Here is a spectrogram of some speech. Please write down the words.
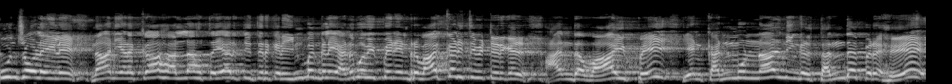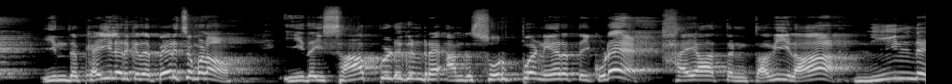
பூஞ்சோலையிலே நான் எனக்காக அல்லாஹ் தயாரித்திருக்கிற இன்பங்களை அனுபவிப்பேன் என்று வாக்களித்து விட்டீர்கள். அந்த வாய்ப்பை என் கண் முன்னால் நீங்கள் தந்த பிறகு இந்த கையில் இருக்கிற பேரிச்சம்பளம் இதை சாப்பிடுகின்ற அந்த சொற்ப நேரத்தை கூட ஹயாத்தன் தவிலா நீண்ட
